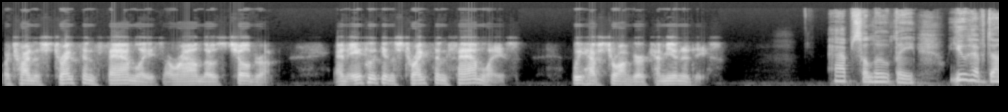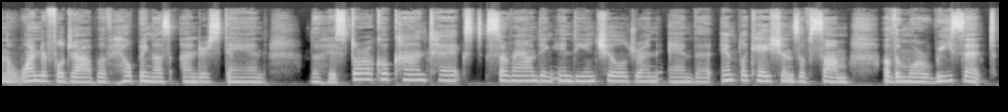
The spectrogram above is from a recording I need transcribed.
We're trying to strengthen families around those children. And if we can strengthen families, we have stronger communities. Absolutely. You have done a wonderful job of helping us understand the historical context surrounding Indian children and the implications of some of the more recent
